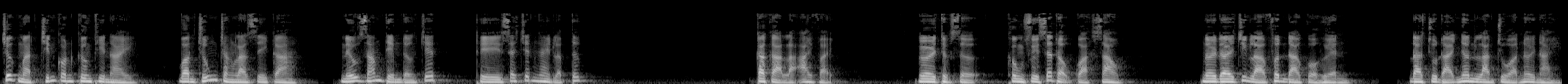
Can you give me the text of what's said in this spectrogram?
Trước mặt chín con cương thi này, bọn chúng chẳng là gì cả, nếu dám tìm đường chết thì sẽ chết ngay lập tức. Các cả là ai vậy? Người thực sự không suy xét hậu quả sao? Nơi đây chính là phân đảo của Huyền, đa chủ đại nhân làm chủ ở nơi này.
